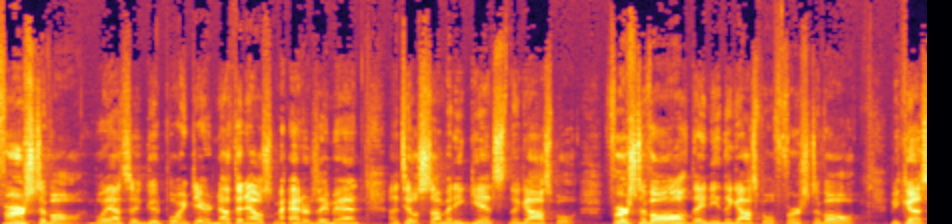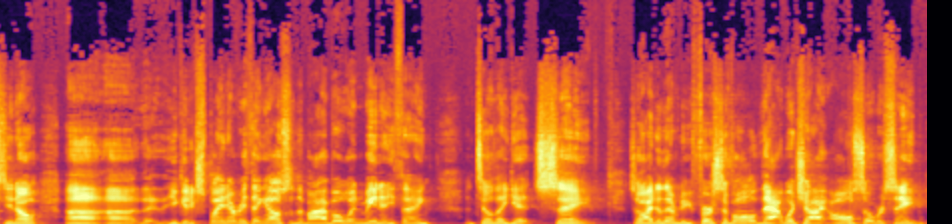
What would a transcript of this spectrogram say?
first of all. Boy, that's a good point there. Nothing else matters, amen, until somebody gets the gospel. First of all, they need the gospel first of all. Because, you know, uh, uh, you could explain everything else in the Bible, wouldn't mean anything until they get saved. So I deliver to you, first of all, that which I also received.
